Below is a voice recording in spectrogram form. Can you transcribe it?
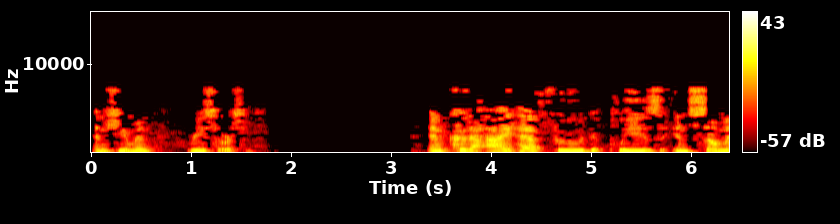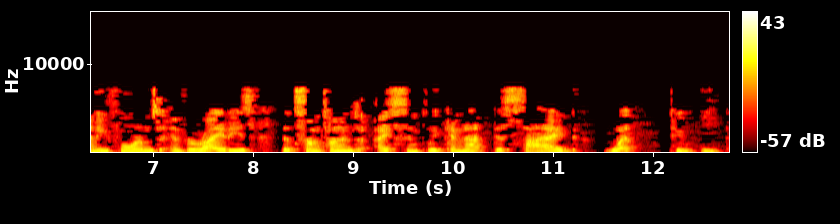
and human resources? And could I have food, please, in so many forms and varieties that sometimes I simply cannot decide what to eat?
